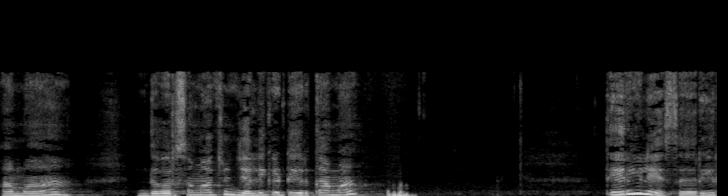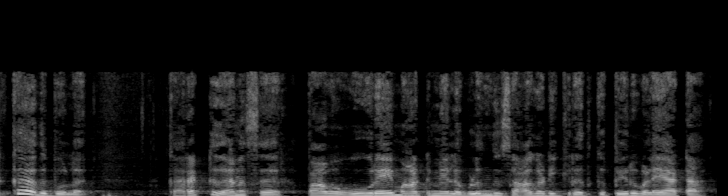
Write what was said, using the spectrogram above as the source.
ஆமா இந்த வருஷமாச்சும் ஜல்லிக்கட்டு இருக்காமா? தெரியலையே சார் இருக்காது போல. கரெக்ட் தானே சார். பாவம் ஊரே மாட்டு மேல விழுந்து சாகடிக்கிறதுக்கு பேரு விளையாட்டா?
